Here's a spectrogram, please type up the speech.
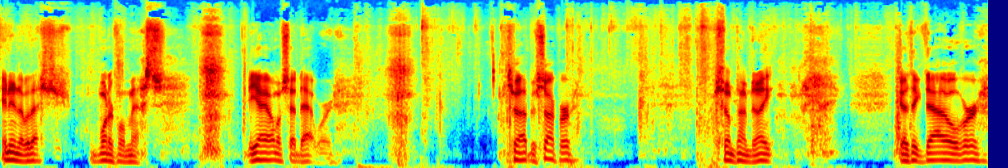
And ended up with that wonderful mess. Yeah, I almost said that word. So after supper, sometime tonight, Gotta take that over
